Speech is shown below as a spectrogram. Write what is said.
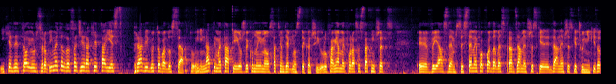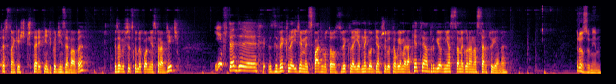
I kiedy to już zrobimy, to w zasadzie rakieta jest prawie gotowa do startu. I na tym etapie już wykonujemy ostatnią diagnostykę, czyli uruchamiamy po raz ostatni przed y, wyjazdem systemy pokładowe, sprawdzamy wszystkie dane, wszystkie czujniki. To też są jakieś 4-5 godzin zabawy, żeby wszystko dokładnie sprawdzić. I wtedy zwykle idziemy spać, bo to zwykle jednego dnia przygotowujemy rakiety, a drugiego dnia z samego rana startujemy. Rozumiem.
